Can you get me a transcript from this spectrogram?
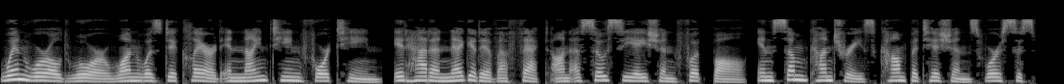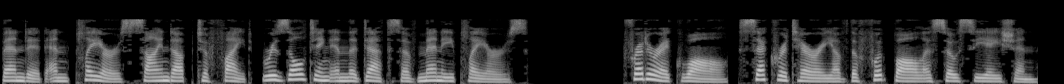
When World War I was declared in 1914, it had a negative effect on association football. In some countries, competitions were suspended and players signed up to fight, resulting in the deaths of many players. Frederick Wall, secretary of the Football Association,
